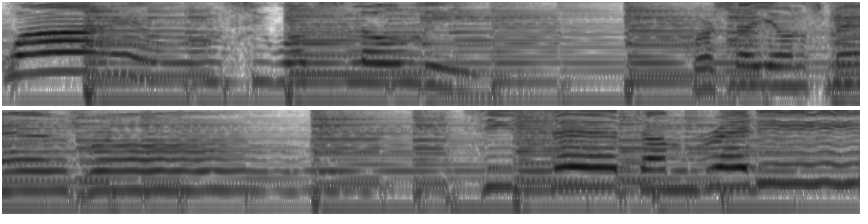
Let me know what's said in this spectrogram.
While she walks slowly across a young man's room, she said, I'm ready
